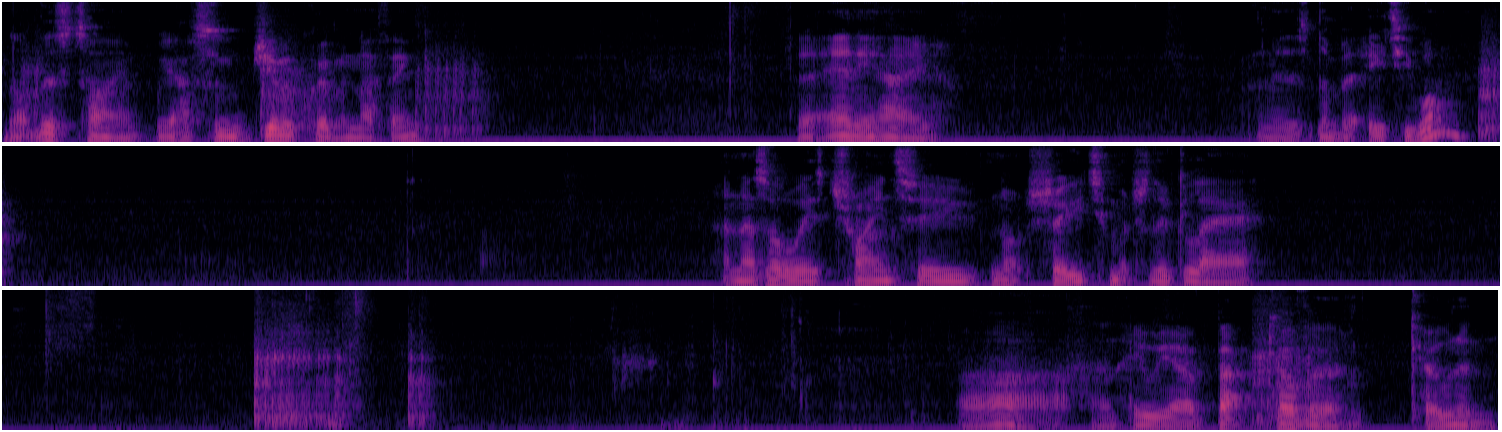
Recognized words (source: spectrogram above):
Not this time. We have some gym equipment, I think. But anyhow, there's number 81. And as always, trying to not show you too much of the glare. Ah, and here we have back cover Conan.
